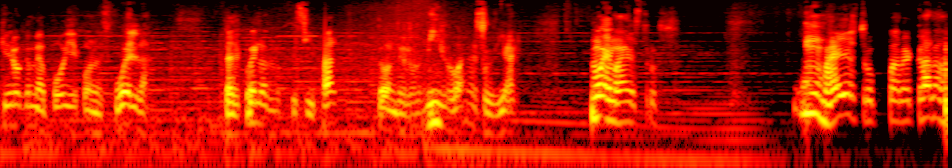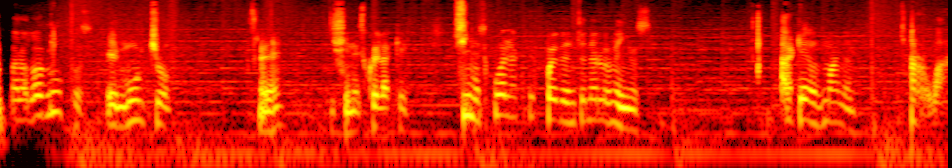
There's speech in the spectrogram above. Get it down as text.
quiero que me apoye con la escuela. La escuela es lo principal, donde los niños van a estudiar. No hay maestros. Un maestro para cada, para dos grupos es mucho. ¿eh? ¿Y sin escuela qué? Sin escuela, ¿qué pueden tener los niños? ¿A qué nos mandan? A robar.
